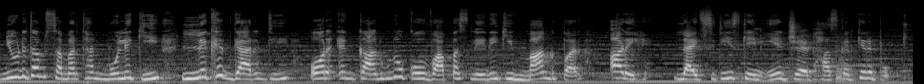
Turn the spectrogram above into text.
न्यूनतम समर्थन मूल्य की लिखित गारंटी और इन कानूनों को वापस लेने की मांग पर अड़े हैं। लाइव सिटीज़ के लिए जय भास्कर की रिपोर्ट।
